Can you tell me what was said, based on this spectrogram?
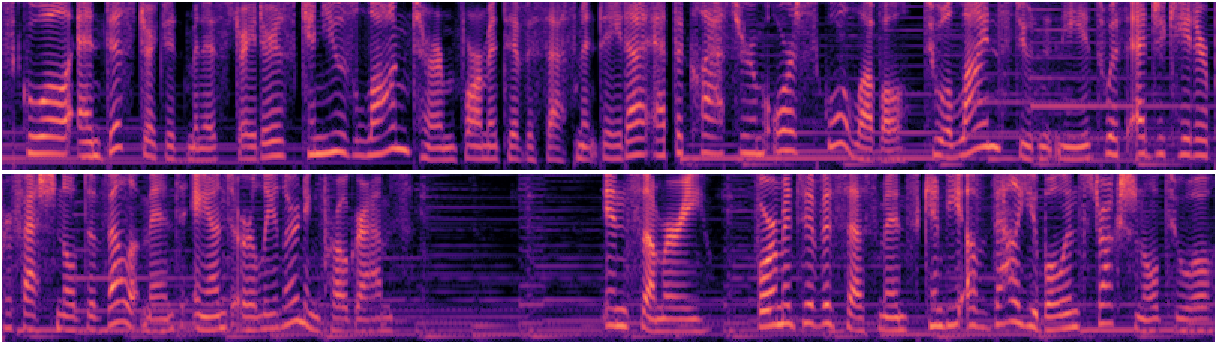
School and district administrators can use long-term formative assessment data at the classroom or school level to align student needs with educator professional development and early learning programs. In summary, formative assessments can be a valuable instructional tool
